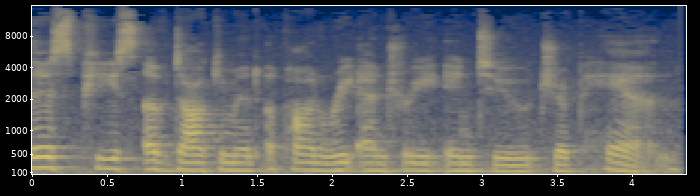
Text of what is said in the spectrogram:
this piece of document upon re entry into Japan.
